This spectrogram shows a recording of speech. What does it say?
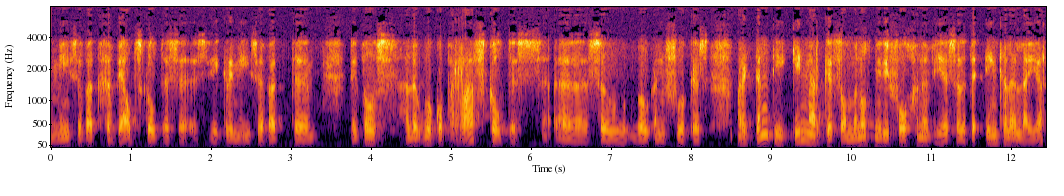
mense wat geweldskultusse is. Jy kry mense wat uh, dikwels hulle ook op raskultus uh sou wou in fokus. Maar ek dink die kenmerke sal min of meer die volgende wees: hulle het 'n enkele leier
